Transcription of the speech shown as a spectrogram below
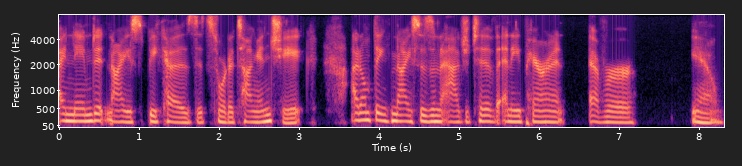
I named it nice because it's sort of tongue in cheek. I don't think nice is an adjective any parent ever, you know,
